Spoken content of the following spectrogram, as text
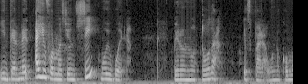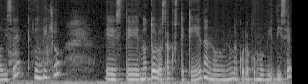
internet, hay información, sí, muy buena, pero no toda es para uno, como dice, hay un dicho, este, no todos los sacos te quedan, no, no me acuerdo cómo dice,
